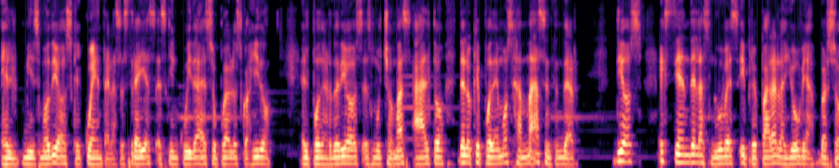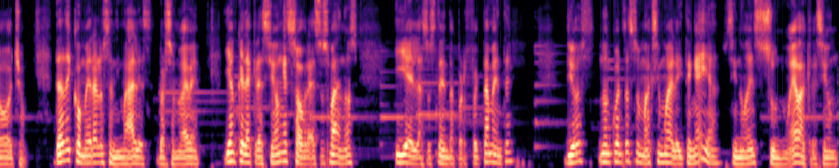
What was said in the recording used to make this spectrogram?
el mismo Dios que cuenta las estrellas es quien cuida de su pueblo escogido. El poder de Dios es mucho más alto de lo que podemos jamás entender. Dios extiende las nubes y prepara la lluvia, verso 8. Da de comer a los animales, verso 9. Y aunque la creación es obra de sus manos y Él la sustenta perfectamente, Dios no encuentra su máximo deleite en ella, sino en su nueva creación.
